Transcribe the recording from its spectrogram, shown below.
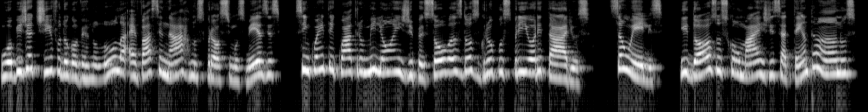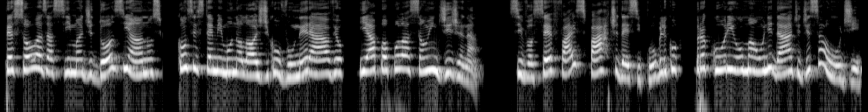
O objetivo do governo Lula é vacinar nos próximos meses 54 milhões de pessoas dos grupos prioritários. São eles idosos com mais de 70 anos, pessoas acima de 12 anos com sistema imunológico vulnerável e a população indígena. Se você faz parte desse público, procure uma unidade de saúde.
